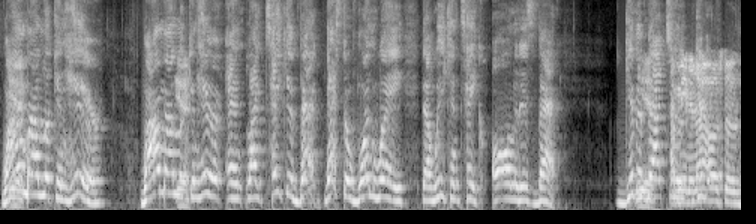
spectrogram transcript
why Yeah. am I looking here? Why am I Yeah. looking here and like take it back? That's the one way that we can take all of this back. Give it Yeah. back to I mean, and I also,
